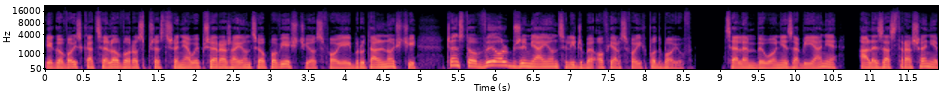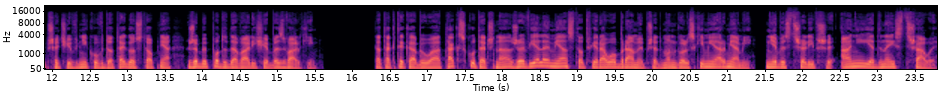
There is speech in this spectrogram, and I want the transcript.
Jego wojska celowo rozprzestrzeniały przerażające opowieści o swojej brutalności, często wyolbrzymiając liczbę ofiar swoich podbojów. Celem było nie zabijanie, ale zastraszenie przeciwników do tego stopnia, żeby poddawali się bez walki. Ta taktyka była tak skuteczna, że wiele miast otwierało bramy przed mongolskimi armiami, nie wystrzeliwszy ani jednej strzały.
